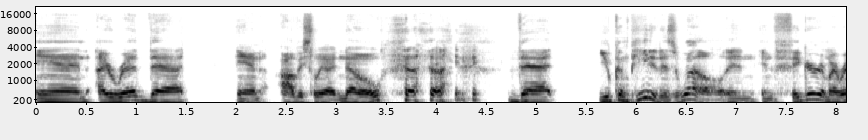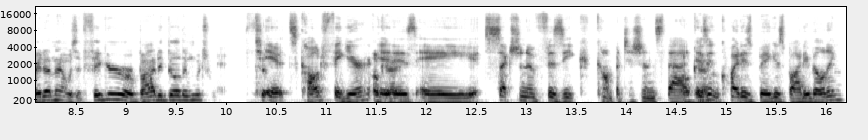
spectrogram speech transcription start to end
And I read that and obviously I know that you competed as well in in figure. Am I right on that? Was it figure or bodybuilding? Which it's called figure. Okay. It is a section of physique competitions that okay. not quite as big as bodybuilding,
